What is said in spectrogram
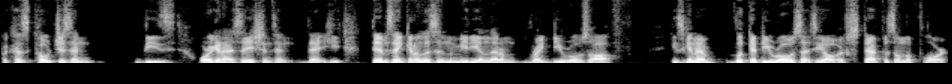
because coaches and these organizations and that he Thibs ain't going to listen to the media and let him write D Rose off. He's going to look at D Rose as, yo, if Steph is on the floor,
